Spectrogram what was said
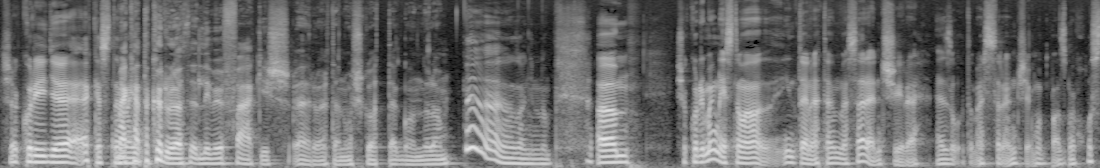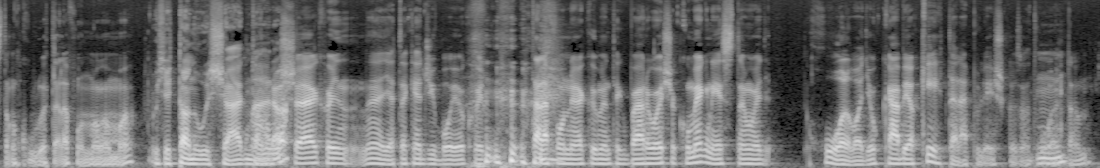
És akkor így elkezdtem... Meg hát a körülötted lévő fák is erről tanúskodtak, gondolom. Hát, az annyira nem. Um, és akkor én megnéztem az interneten, mert szerencsére, ez volt a nagy szerencsém, hogy az meg hoztam a kurva telefon magammal. Úgyhogy tanulság mára. Tanulság, hogy ne legyetek edgy bolyok, hogy telefon nélkül mentek bárhol, és akkor megnéztem, hogy hol vagyok, kb. a két település között mm. voltam.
